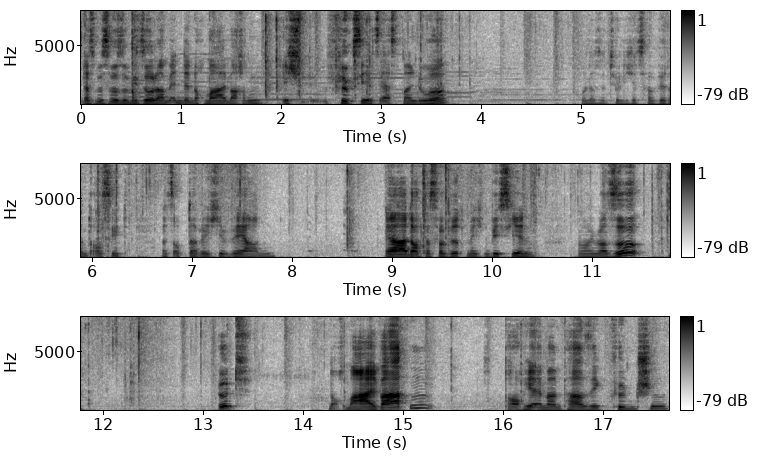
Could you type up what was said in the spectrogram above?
das müssen wir sowieso am Ende nochmal machen. Ich pflück sie jetzt erstmal nur. Obwohl das natürlich jetzt verwirrend aussieht, als ob da welche wären. Ja, doch, das verwirrt mich ein bisschen. Dann mach ich mal so. Gut. Nochmal warten. Ich brauche hier immer ein paar Sekündchen.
